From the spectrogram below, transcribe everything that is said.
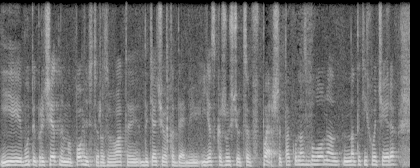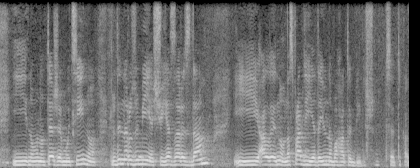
і бути причетними повністю розвивати дитячу академію. І я скажу, що це вперше так у нас було на, на таких вечерях. І ну, воно теж емоційно. Людина розуміє, що я зараз дам. І, але ну насправді я даю набагато більше. Це така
